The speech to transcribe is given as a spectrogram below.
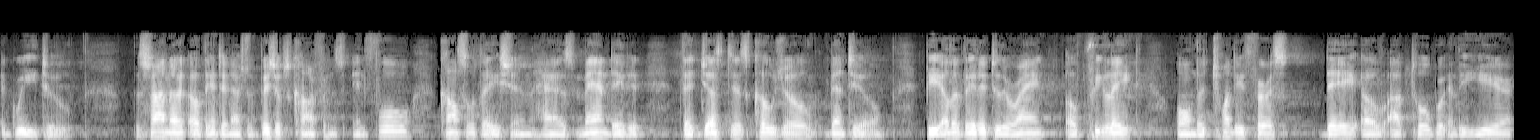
agreed to. The Synod of the International Bishops Conference, in full consultation, has mandated that Justice Kojo Bentil be elevated to the rank of prelate on the 21st day of October in the year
